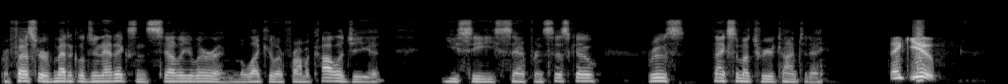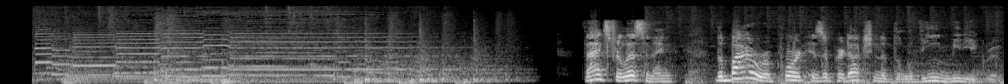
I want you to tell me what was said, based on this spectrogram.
professor of medical genetics and cellular and molecular pharmacology at UC San Francisco. Bruce, thanks so much for your time today. Thank you. Thanks for listening. The Bio Report is a production of the Levine Media Group.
